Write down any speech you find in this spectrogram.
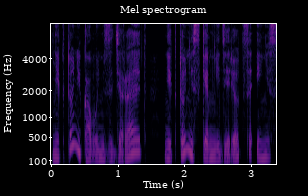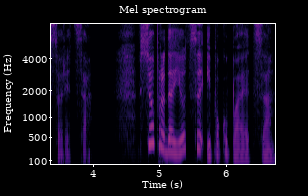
Никто никого не задирает, никто ни с кем не дерется и не ссорится. Все продается и покупается.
